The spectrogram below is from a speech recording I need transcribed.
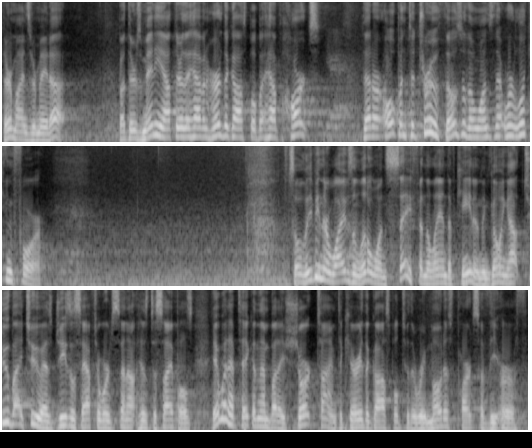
Their minds are made up. But there's many out there that haven't heard the gospel but have hearts that are open to truth. Those are the ones that we're looking for. So, leaving their wives and little ones safe in the land of Canaan and going out two by two, as Jesus afterwards sent out his disciples, it would have taken them but a short time to carry the gospel to the remotest parts of the earth.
